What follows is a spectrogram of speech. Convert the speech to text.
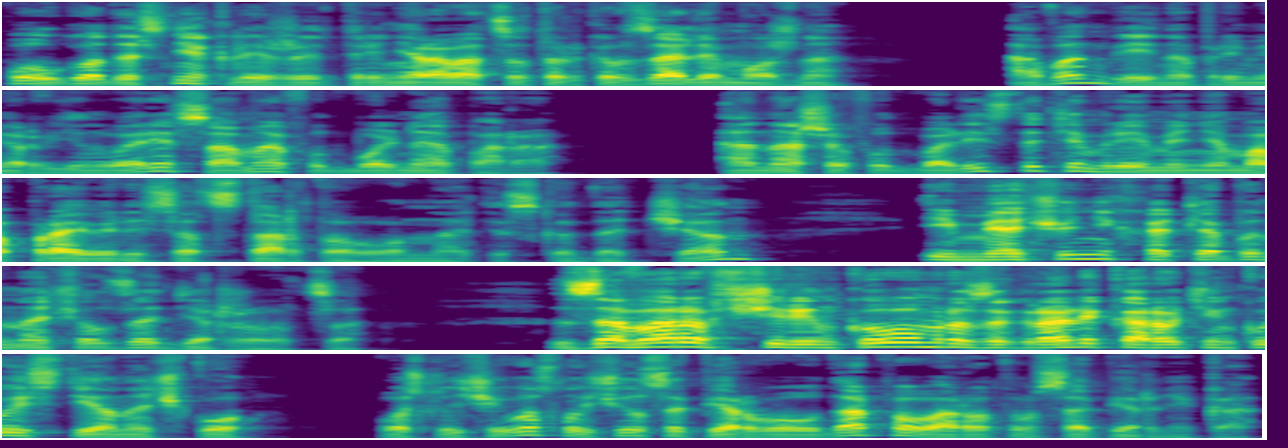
Полгода снег лежит, тренироваться только в зале можно. А в Англии, например, в январе самая футбольная пора. А наши футболисты тем временем оправились от стартового натиска датчан, и мяч у них хотя бы начал задерживаться. Заваров с Черенковым разыграли коротенькую стеночку, после чего случился первый удар по воротам соперника.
